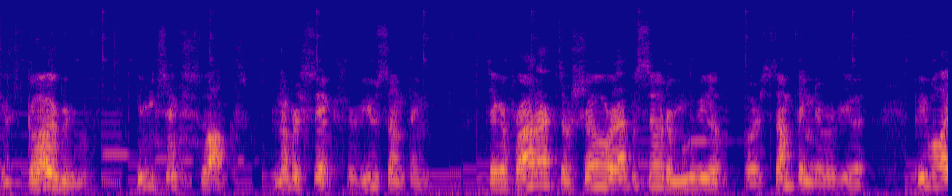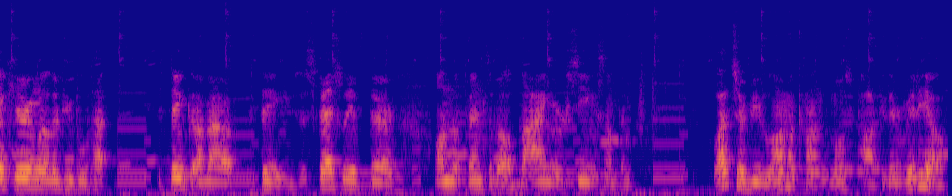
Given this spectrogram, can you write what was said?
is garbage. Being sick sucks. Number six, review something. Take a product or show or episode or movie of, or something to review it. People like hearing what other people ha- think about things, especially if they're on the fence about buying or seeing something. Let's review LlamaCon's most popular video.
